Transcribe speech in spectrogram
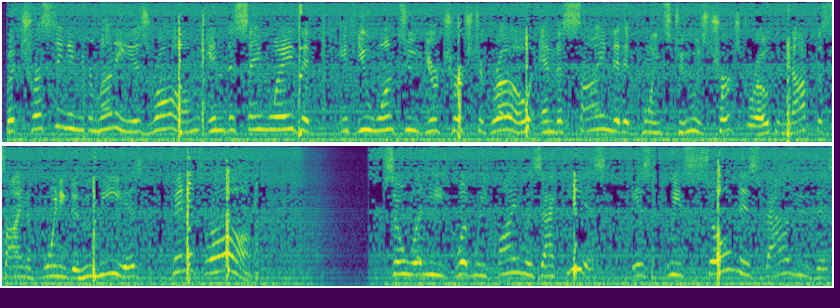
But trusting in your money is wrong in the same way that if you want to your church to grow and the sign that it points to is church growth and not the sign of pointing to who he is, then it's wrong. So what he what we find with Zacchaeus is we've so misvalued this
